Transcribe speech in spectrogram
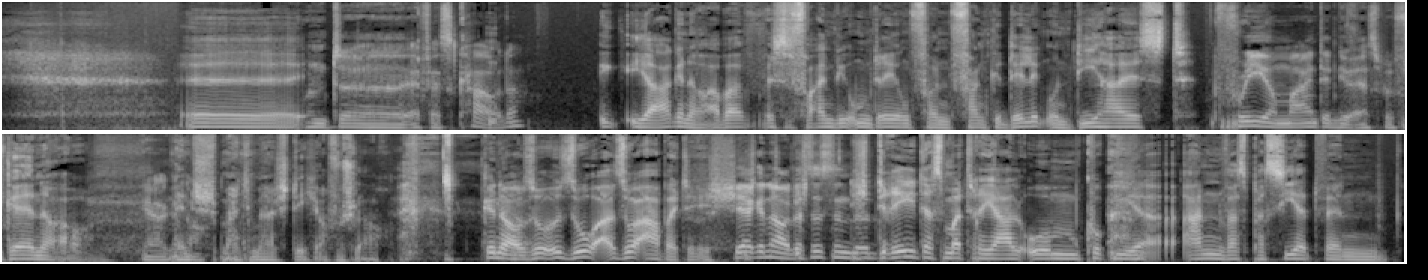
Äh, Und äh, FSK, oder? Ja, genau, aber es ist vor allem die Umdrehung von Funkadelic und die heißt Free Your Mind in Your Ass Will Follow. Genau. Ja, genau. Mensch, manchmal stehe ich auf dem Schlauch. Genau, so, so, so arbeite ich. Ja, genau, das ich, ist ein, Ich drehe das Material um, gucke mir an, was passiert, wenn,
